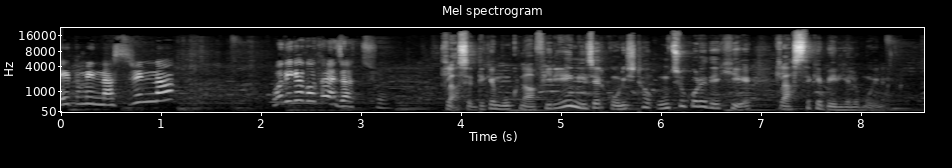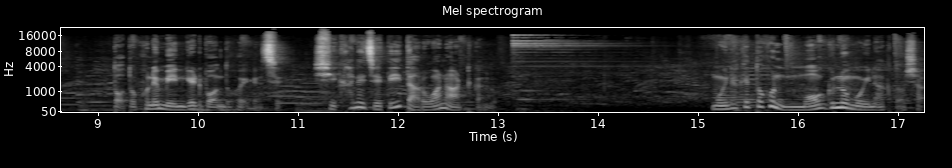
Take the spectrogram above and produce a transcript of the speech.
এই তুমি নাসরিন না? ওদিকে কোথায় যাচ্ছ? ক্লাসের দিকে মুখ না ফিরিয়েই নিজের কনিষ্ঠা উঁচু করে দেখিয়ে ক্লাস থেকে বেরিয়ে এলো মৈনাক। ততক্ষণে মেন গেট বন্ধ হয়ে গেছে। সেখানে যেতেই দারোয়ান আটকালো। মৈনাকের তখন মগ্ন মৈনাক দশা।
